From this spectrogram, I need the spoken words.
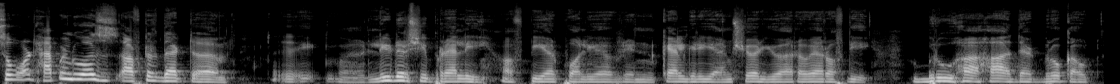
So, what happened was after that uh, uh, leadership rally of Pierre Poilievre in Calgary, I'm sure you are aware of the brouhaha that broke out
